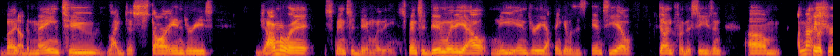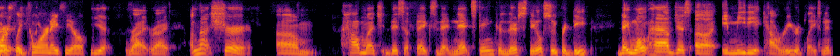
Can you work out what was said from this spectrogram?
But yep. the main two, like just star injuries, Ja Morant, Spencer Dinwiddie. Spencer Dinwiddie out, knee injury. I think it was his MCL done for the season. Um, I'm not think it was sure. partially torn ACL. Yeah, right, right. I'm not sure um, how much this affects that Nets team because they're still super deep. They won't have just a immediate Kyrie replacement,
